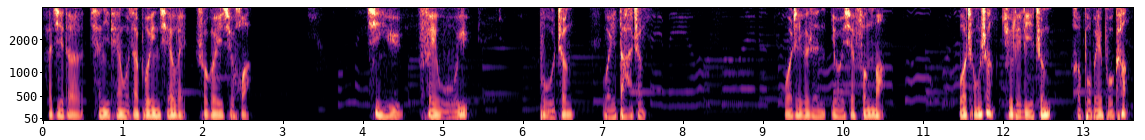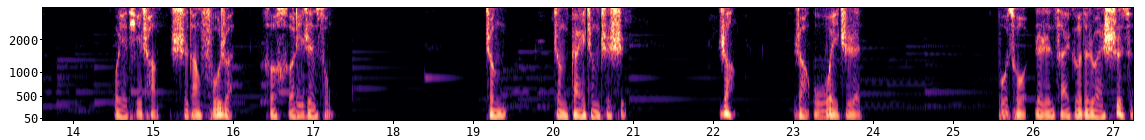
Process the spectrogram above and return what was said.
还记得前几天我在播音结尾说过一句话：“禁欲非无欲，不争为大争。”我这个人有一些锋芒，我崇尚据理力争和不卑不亢，我也提倡适当服软和合理认怂。争，争该争之事；让，让无畏之人。不做任人宰割的软柿子，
